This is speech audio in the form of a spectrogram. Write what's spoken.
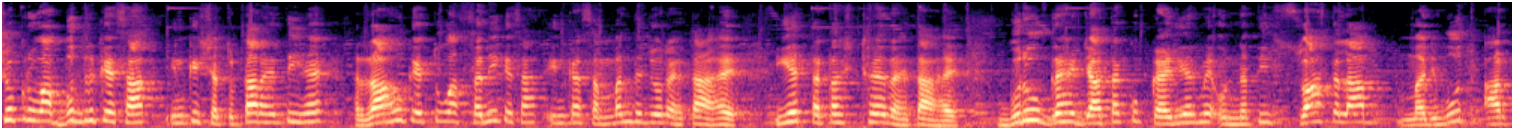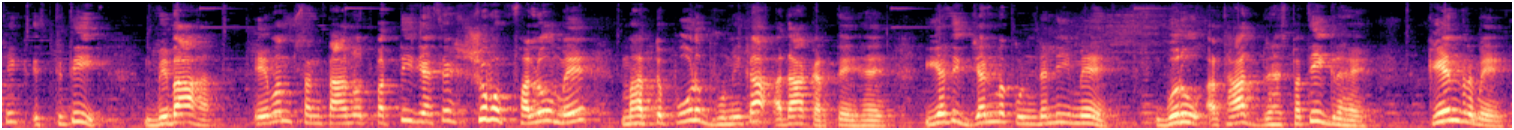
शुक्र व बुद्ध के साथ इनकी शत्रुता रहती है। राहु, केतु व शनि के साथ इनका संबंध जो रहता है, ये तटस्थ रहता है। गुरु ग्रह जातक को कैरियर में उन्नति, स्वास्थ्य लाभ, मज़बूत आर्थिक स्थिति, विवाह एवं संतानोत्पत्ति जैसे शुभ फलों में महत्वपूर्ण भूमिका अदा करते हैं। यदि जन्म कुंडली में गुरु अर्थात बृहस्पति ग्रह केंद्र में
